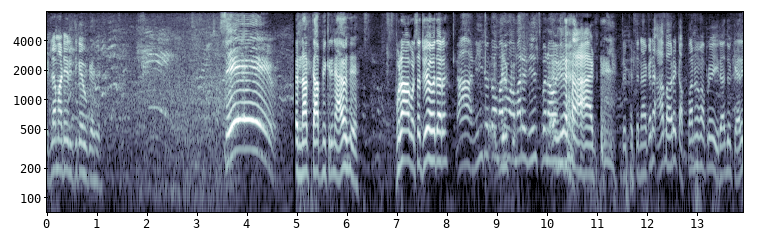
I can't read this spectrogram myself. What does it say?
એટલા માટે રીતિકા એવું કહે છે સેવ નાક તાપ નીકળીને આવ્યો છે ભૂલા વરસાદ જોયો હવે તારે ના નહીં જોતો અમારે અમારે રીલ્સ બનાવવાની. તો ખતરનાક અને આ બારે કાપવાનો આપણે ઈરાદો ક્યારે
